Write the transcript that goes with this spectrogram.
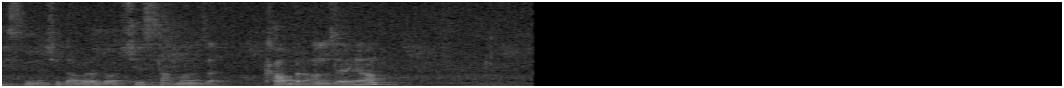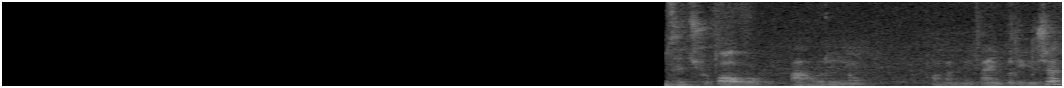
mislim da će dobro doći samo za, kao bronzer, jel? Uzet ću ovu aurinu, ona mi je najbliža.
